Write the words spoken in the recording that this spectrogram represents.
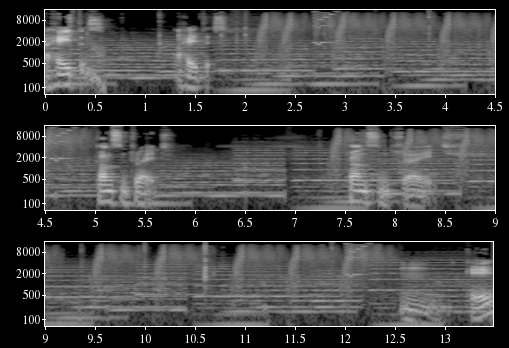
hate this. I hate this. Concentrate. Concentrate. Hmm, okay.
